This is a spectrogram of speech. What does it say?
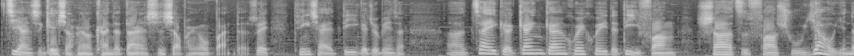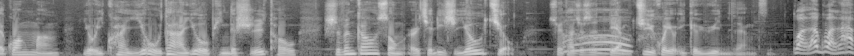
既然是给小朋友看的，当然是小朋友版的，所以听起来第一个就变成，呃，在一个干干灰灰的地方，沙子发出耀眼的光芒，有一块又大又平的石头，十分高耸，而且历史悠久。所以它就是两句会有一个韵这样子。管啦管啦，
